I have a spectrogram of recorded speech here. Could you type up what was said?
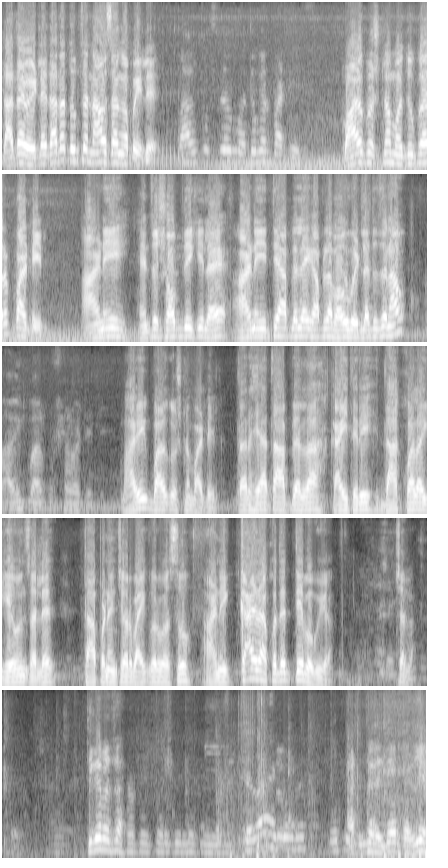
दादा भेटले. दादा तुमचं नाव सांगा पहिले. बालकृष्ण मधुकर पाटील. बाळकृष्ण मधुकर पाटील. आणि यांचं शॉप देखील आहे. आणि इथे आपल्याला एक आपला भाऊ भेटला. तुझं नाव? भाविक बालकृष्ण पाटील. भाविक बाळकृष्ण पाटील. तर हे आता आपल्याला काहीतरी दाखवायला घेऊन चाललेत. तर आपण यांच्यावर बाईकवर बसू आणि काय दाखवतात ते बघूया. चला. ठीक आहे आता याच्यावर ये.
